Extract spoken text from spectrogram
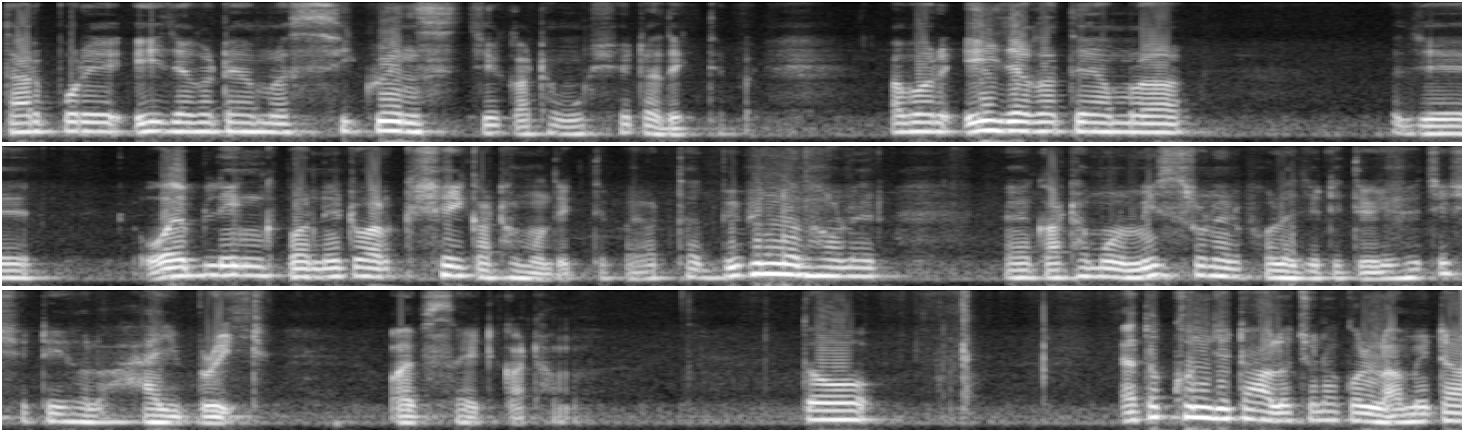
তারপরে এই জায়গাটায় আমরা সিকোয়েন্স যে কাঠামো সেটা দেখতে পাই। আবার এই জায়গাতে আমরা যে ওয়েব লিঙ্ক বা নেটওয়ার্ক সেই কাঠামো দেখতে পাই। অর্থাৎ বিভিন্ন ধরনের কাঠামোর মিশ্রণের ফলে যেটি তৈরি হয়েছে সেটি হলো হাইব্রিড ওয়েবসাইট কাঠামো। তো এতক্ষণ যেটা আলোচনা করলাম, এটা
